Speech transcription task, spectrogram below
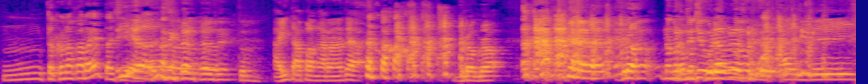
Hmm, terkena karena eta sih. Iya. ya. Tuh. aing tak apal ngaranna teh bro bro Bro, nomor tujuh udah belum Anjing.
